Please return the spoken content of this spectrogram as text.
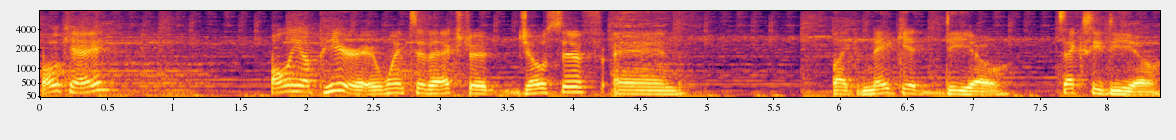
Okay. Only up here it went to the extra Joseph and like naked Dio. Sexy Dio.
